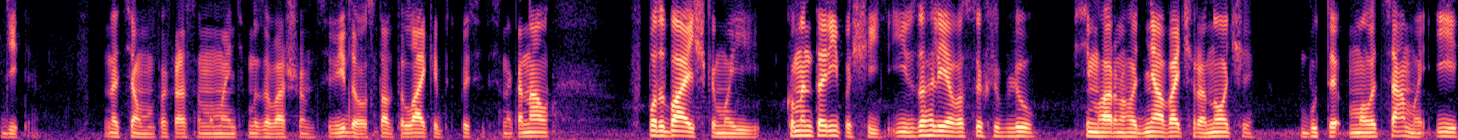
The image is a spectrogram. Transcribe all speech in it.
діти. На цьому прекрасному моменті ми завершуємо це відео. Ставте лайки, підписуйтесь на канал, вподобаєчки мої, коментарі пишіть. І взагалі я вас всіх люблю. Всім гарного дня, вечора, ночі. Будьте молодцями і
